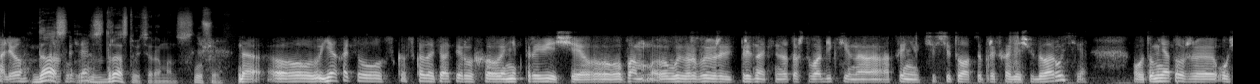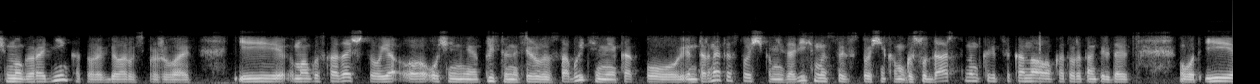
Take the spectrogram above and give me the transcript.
Алло. Да, здравствуйте, здравствуйте Роман, слушаю. Да, э, я хотел сказать, во-первых, э, некоторые вещи. Э, вам выразить признательность за то, что вы объективно оцениваете ситуацию, происходящую в Беларуси. Вот у меня тоже очень много родни, которые в Беларуси проживают. И могу сказать, что я очень пристально слежу за событиями, как по интернет-источникам, независимым источникам, государственным, кажется, каналам, которые там передают. Вот. И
